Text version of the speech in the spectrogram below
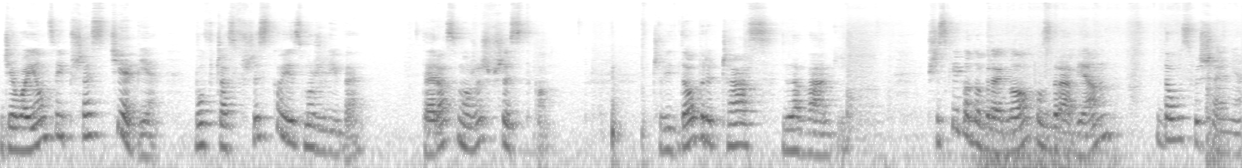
działającej przez Ciebie, wówczas wszystko jest możliwe. Teraz możesz wszystko. Czyli dobry czas dla wagi. Wszystkiego dobrego, pozdrawiam. Do usłyszenia.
